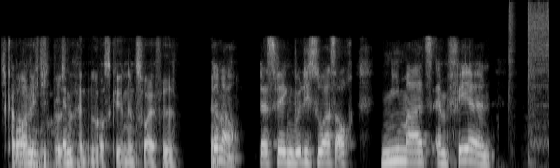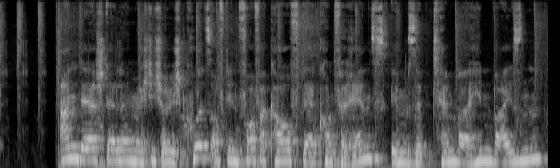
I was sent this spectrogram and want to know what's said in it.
Es kann und auch richtig böse nach hinten losgehen, im Zweifel. Ja. Genau. Deswegen würde ich sowas auch niemals empfehlen. An der Stelle möchte ich euch kurz auf den Vorverkauf der Konferenz im September hinweisen.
